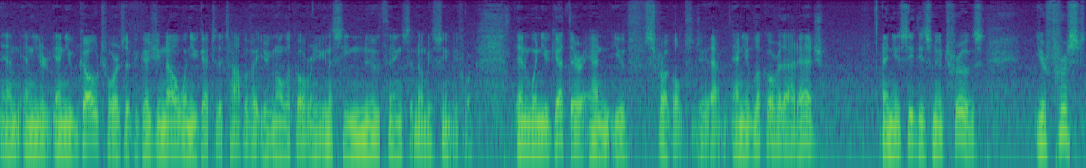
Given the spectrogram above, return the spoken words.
and and you and you go towards it because you know when you get to the top of it you're going to look over and you're going to see new things that nobody's seen before and when you get there and you've struggled to do that and you look over that edge and you see these new truths, your first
